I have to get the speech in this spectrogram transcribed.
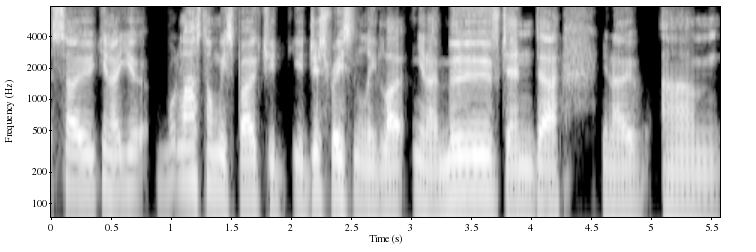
so you know, you last time we spoke, you you just recently lo- you know moved, and uh, you know, um,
